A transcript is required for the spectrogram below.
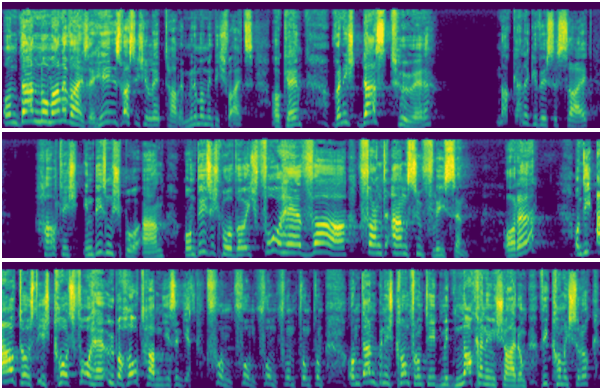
Und dann normalerweise, hier ist, was ich erlebt habe, Minimum in die Schweiz, okay? Wenn ich das tue, nach einer gewissen Zeit halte ich in diesem Spur an und diese Spur, wo ich vorher war, fängt an zu fließen, oder? Und die Autos, die ich kurz vorher überholt habe, die sind jetzt fum, fum, fum, fum, fum, fum. Und dann bin ich konfrontiert mit noch einer Entscheidung. Wie komme ich zurück?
